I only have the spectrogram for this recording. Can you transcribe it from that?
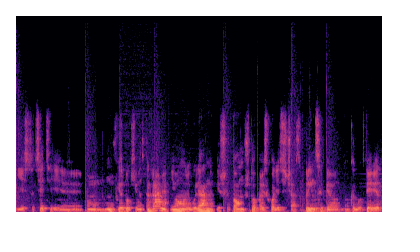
есть соцсети, по-моему, ну, в Фейсбуке и в Инстаграме, и он регулярно пишет о том, что происходит сейчас. В принципе, ну, как бы верит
